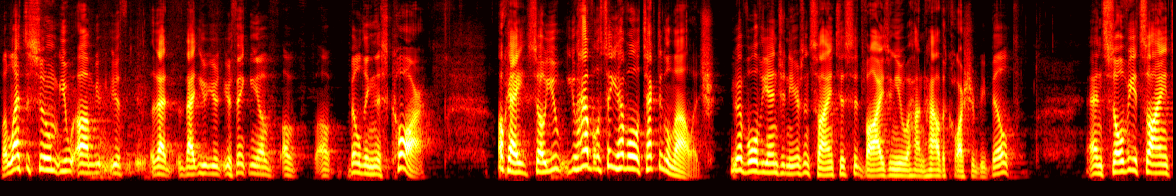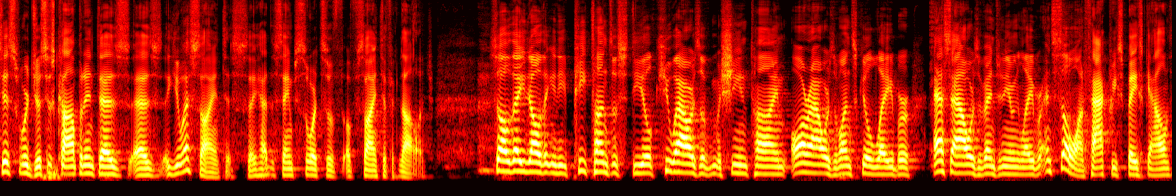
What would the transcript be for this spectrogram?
But let's assume you, um, you, you, that, that you, are thinking of, of, of, building this car. Okay, so you, you have, let's say you have all the technical knowledge. You have all the engineers and scientists advising you on how the car should be built. And Soviet scientists were just as competent as, as US scientists. They had the same sorts of, of scientific knowledge. So they know that you need P tons of steel, Q hours of machine time, R hours of unskilled labor, S hours of engineering labor, and so on, factory space gallons.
